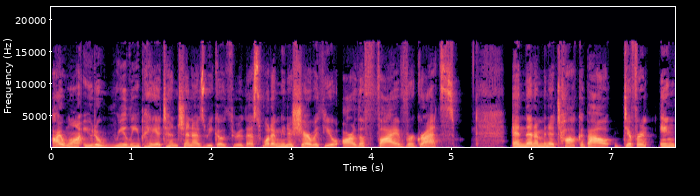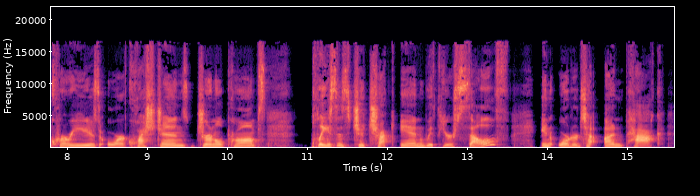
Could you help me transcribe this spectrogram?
I want you to really pay attention as we go through this. What I'm going to share with you are the five regrets. And then I'm going to talk about different inquiries or questions, journal prompts, places to check in with yourself in order to unpack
